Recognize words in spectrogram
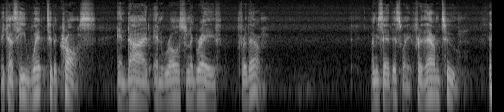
because he went to the cross and died and rose from the grave for them. Let me say it this way for them too.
